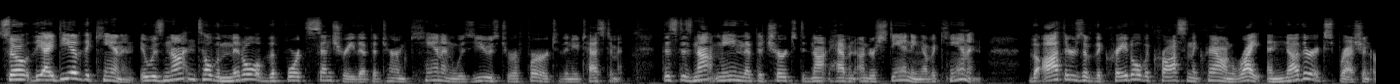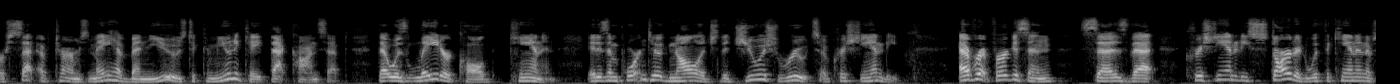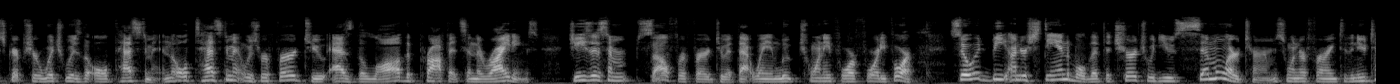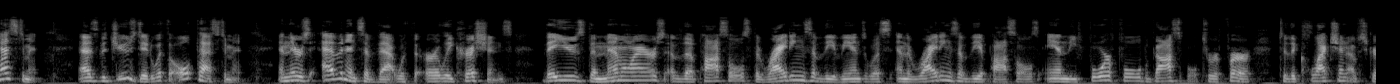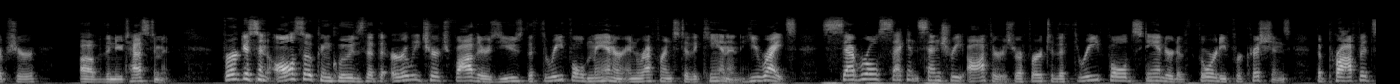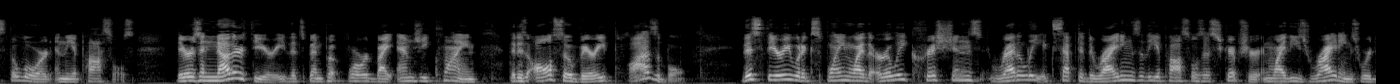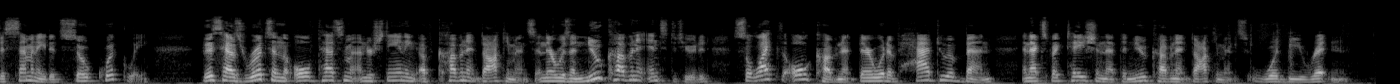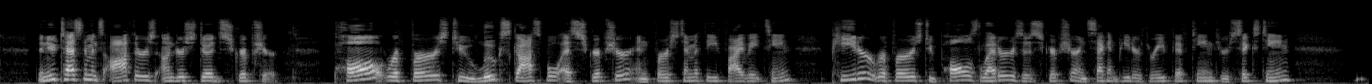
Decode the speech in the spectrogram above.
So the idea of the canon, it was not until the middle of the fourth century that the term canon was used to refer to the New Testament. This does not mean that the church did not have an understanding of a canon. The authors of The Cradle, the Cross, and the Crown write another expression or set of terms may have been used to communicate that concept that was later called canon. It is important to acknowledge the Jewish roots of Christianity. Everett Ferguson says that Christianity started with the canon of Scripture, which was the Old Testament. And the Old Testament was referred to as the law, the prophets, and the writings. Jesus himself referred to it that way in Luke 24 44. So it would be understandable that the church would use similar terms when referring to the New Testament, as the Jews did with the Old Testament. And there's evidence of that with the early Christians. They used the memoirs of the apostles, the writings of the evangelists, and the writings of the apostles, and the fourfold gospel to refer to the collection of scripture of the New Testament. Ferguson also concludes that the early church fathers used the threefold manner in reference to the canon. He writes, several second century authors refer to the threefold standard of authority for Christians, the prophets, the Lord, and the apostles. There is another theory that's been put forward by M.G. Kline that is also very plausible. This theory would explain why the early Christians readily accepted the writings of the apostles as scripture and why these writings were disseminated so quickly. This has roots in the Old Testament understanding of covenant documents, and there was a new covenant instituted, so like the Old Covenant, there would have had to have been an expectation that the new covenant documents would be written. The New Testament's authors understood Scripture. Paul refers to Luke's gospel as Scripture in 1 Timothy 5.18. Peter refers to Paul's letters as scripture in 2 Peter 3:15 through 16.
